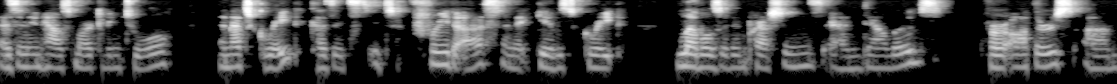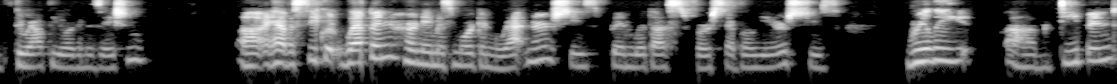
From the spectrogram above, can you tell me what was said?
as an in-house marketing tool, and that's great because it's it's free to us and it gives great levels of impressions and downloads for authors um, throughout the organization. Uh, I have a secret weapon. Her name is Morgan Ratner. She's been with us for several years. She's really um, deepened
